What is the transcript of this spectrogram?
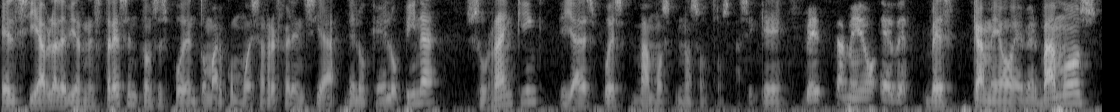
Él sí habla de Viernes 13, entonces pueden tomar como esa referencia de lo que él opina, su ranking, y ya después vamos nosotros. Así que... Best cameo ever. Best cameo ever. Vamos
